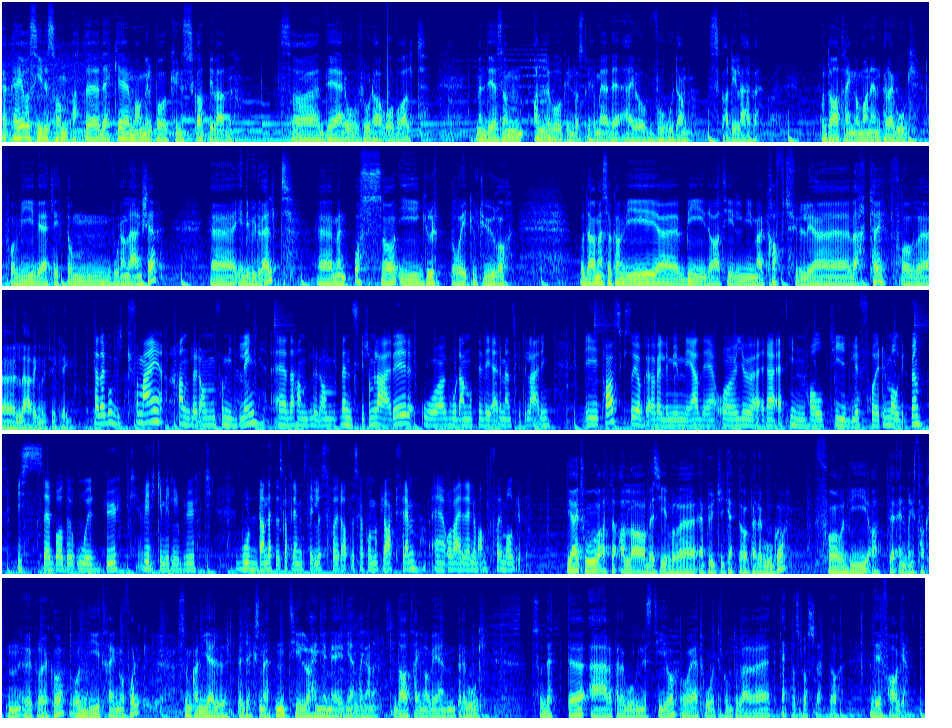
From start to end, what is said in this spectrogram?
Jeg pleier å si det sånn at eh, det er ikke mangel på kunnskap i verden. Så det er det overflod av overalt. Men det som alle våre kunder styrer med, det er jo hvordan skal de lære. Og da trenger man en pedagog. For vi vet litt om hvordan læring skjer. Eh, individuelt, eh, men også i grupper og i kulturer. Og dermed så kan vi bidra til mye mer kraftfulle verktøy for læring og utvikling. Pedagogikk for meg handler om formidling. Eh, det handler om mennesker som lærer, og hvordan motivere mennesker til læring. I Task så jobber jeg veldig mye med det å gjøre et innhold tydelig for målgruppen. Visse både ordbruk, virkemiddelbruk, hvordan dette skal fremstilles for at det skal komme klart frem eh, og være relevant for målgruppen. Jeg tror at alle arbeidsgivere er på utkikk etter pedagoger fordi at endringstakten øker og øker, og de trenger folk som kan hjelpe virksomheten til å henge med i de endringene. Da trenger vi en pedagog. Så dette er pedagogenes tiår, og jeg tror det kommer til å være et etterspørsel etter det faget.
